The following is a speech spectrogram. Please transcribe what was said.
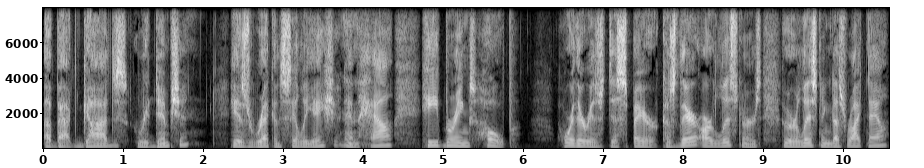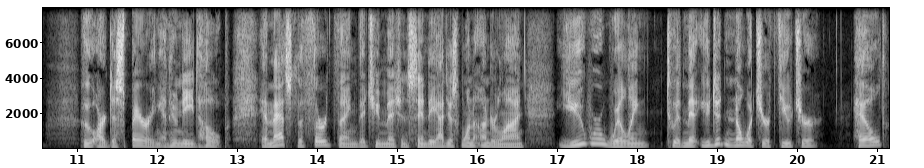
about God's redemption, His reconciliation, and how He brings hope where there is despair. Because there are listeners who are listening to us right now who are despairing and who need hope. And that's the third thing that you mentioned, Cindy. I just want to underline you were willing to admit you didn't know what your future held,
